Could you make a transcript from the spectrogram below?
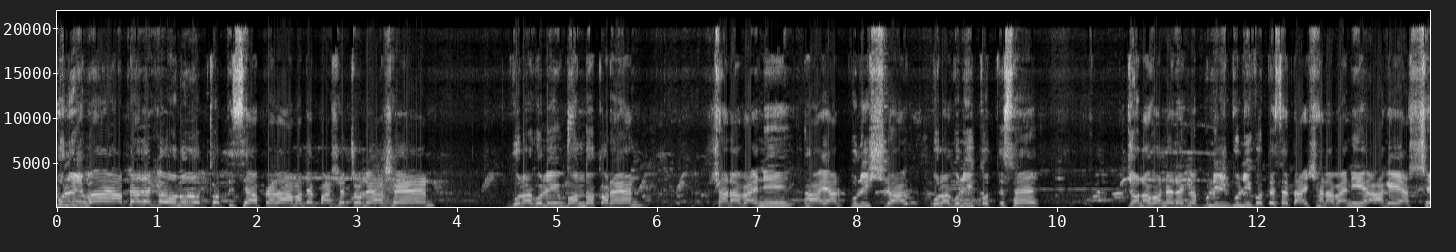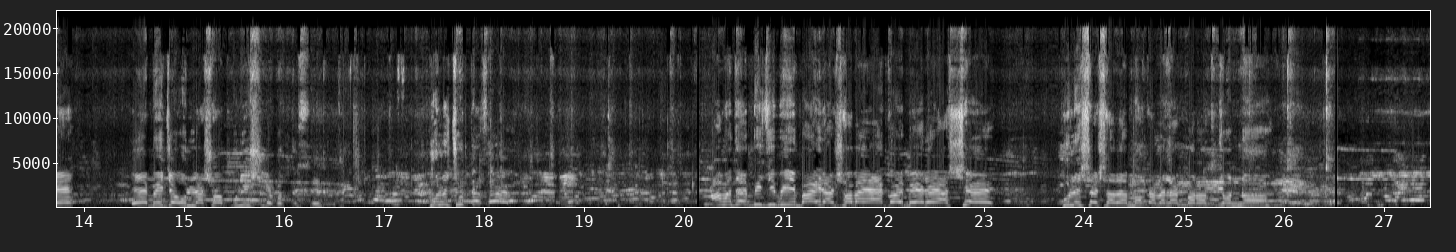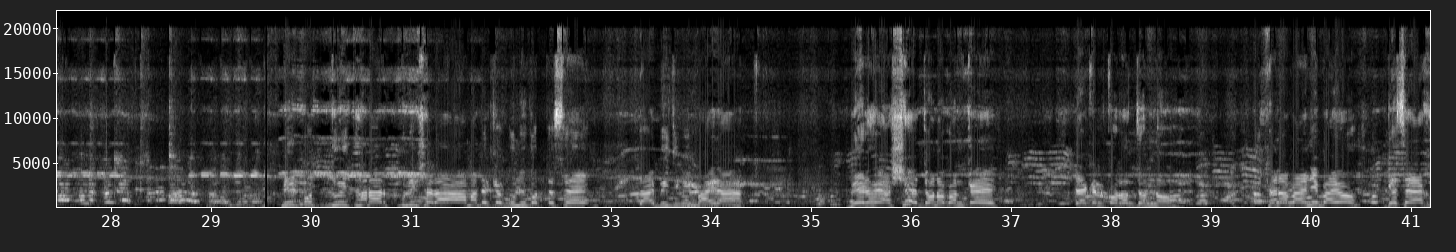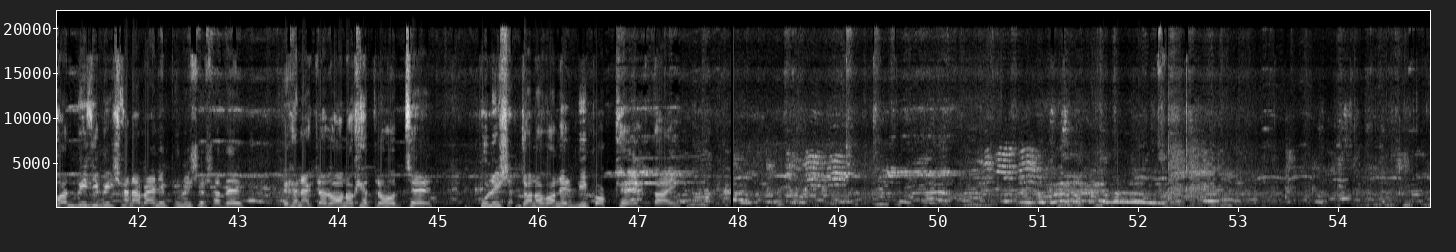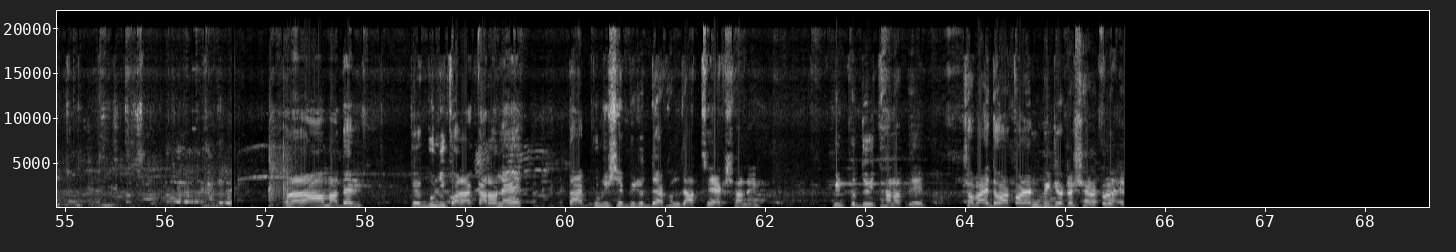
Police ভাই, আপনাদেরকে অনুরোধ করতেছি, আপনারা আমাদের পাশে চলে আসেন। গোলাগুলি বন্ধ করেন। সেনাবাহিনী ভাই আর পুলিশরা গোলাগুলি করতেছে। জনগণের দেখলে পুলিশ গুলি করতেছে, তাই সেনাবাহিনী আগে আসছে। এ বিজয় উল্লাস পুলিশ ইয়ে করতেছে। গুলি ছুটতেছে। আমাদের বিজিবি ভাইরা সবাই এক হয়ে হয়ে আসছে। পুলিশের সাথে মোকাবেলা করার জন্য। মিরপুর দুই থানার পুলিশেরা আমাদেরকে গুলি করতেছে। তাই বিজিবি ভাইরা বের হয়ে আসছে জনগণকে ট্যাকেল করার জন্য। সেনাবাহিনী বায়ু গেছে। এখন বিজিবি সেনাবাহিনী পুলিশের সাথে এখানে একটা রণক্ষেত্র হচ্ছে। পুলিশ জনগণের বিপক্ষে তাই। ওনারা আমাদেরকে গুলি করার কারণে তাই পুলিশের বিরুদ্ধে এখন যাচ্ছে অ্যাকশনে মিরপুর দুই থানাতে সবাই দোয়া করেন, ভিডিওটা শেয়ার করে।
